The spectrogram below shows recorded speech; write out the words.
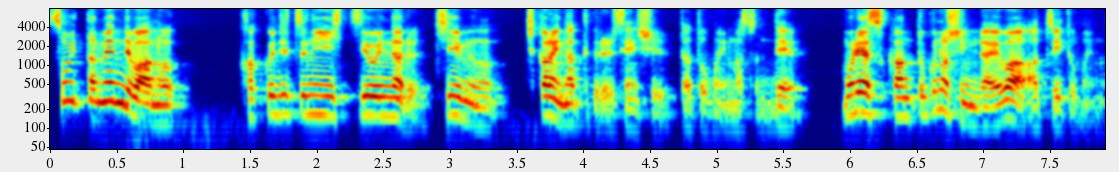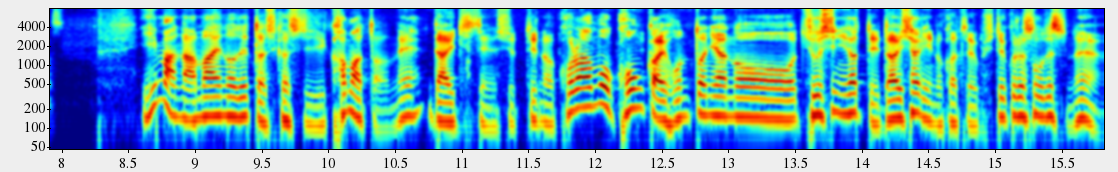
そういった面ではあの確実に必要になる、チームの力になってくれる選手だと思いますので、森保監督の信頼は厚いと思います。今、名前の出たしかし、鎌田ね、大地選手っていうのは、これはもう今回、本当にあの中心になって大車輪の活躍してくれそうですね。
